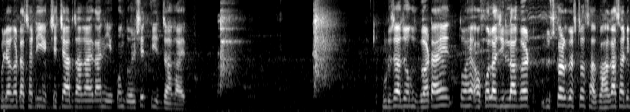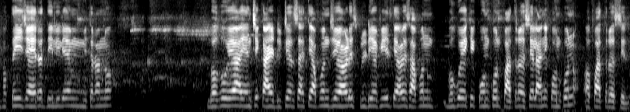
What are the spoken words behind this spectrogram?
खुल्या गटासाठी एकशे चार जागा आहेत आणि एकूण दोनशे तीस जागा आहेत. पुढचा जो गट आहे तो आहे अकोला जिल्हा गट. दुष्काळग्रस्त सा- भागासाठी फक्त ही जाहिरात दिलेली आहे. मित्रांनो बघूया यांचे काय डिटेल्स आहेत. ते आपण ज्यावेळेस पी डी एफ येईल त्यावेळेस आपण बघूया की कोण कोण पात्र असेल आणि कोण कोण अपात्र असेल.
